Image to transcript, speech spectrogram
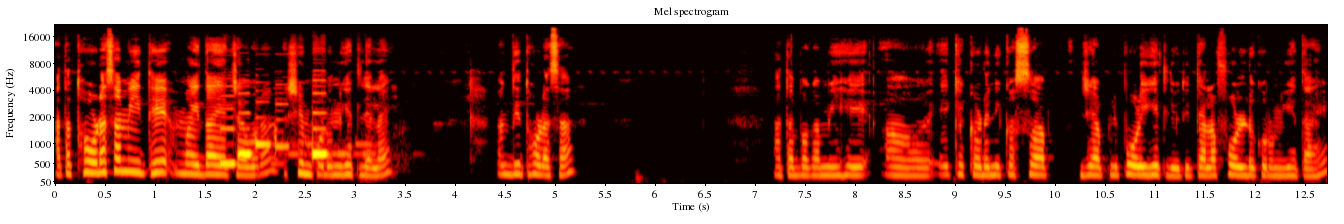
आता थोडासा मी इथे मैदा याच्यावर शिंपडून घेतलेला आहे. अगदी थोडासा. आता बघा मी हे एकेकडनी कसं जी आपली पोळी घेतली होती त्याला फोल्ड करून घेत आहे.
